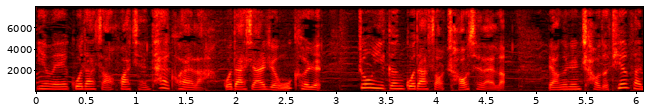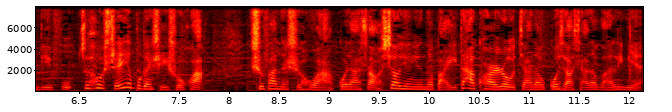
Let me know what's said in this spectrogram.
因为郭大嫂花钱太快了，郭大侠忍无可忍。终于跟郭大嫂吵起来了，两个人吵得天翻地覆，最后谁也不跟谁说话。吃饭的时候啊，郭大嫂笑盈盈的把一大块肉夹到郭小霞的碗里面，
